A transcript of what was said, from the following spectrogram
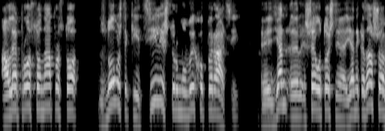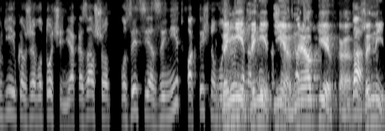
але просто-напросто знову ж таки цілі штурмових операцій. Е, Я е, ще уточнення. Я не казав, що Авдіївка вже в оточенні. Я казав, що позиція Зеніт фактично воює Зеніт, на Зеніт, ні, не Авдіївка, Да. Зеніт,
